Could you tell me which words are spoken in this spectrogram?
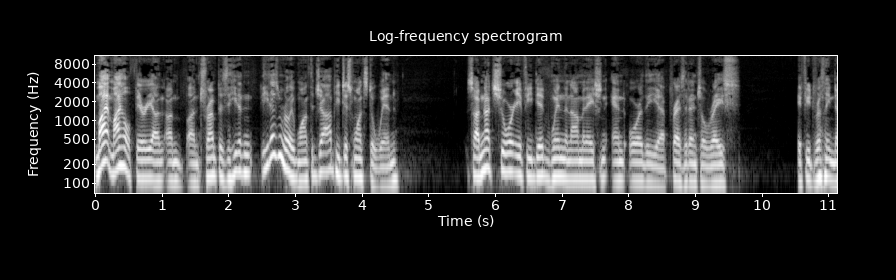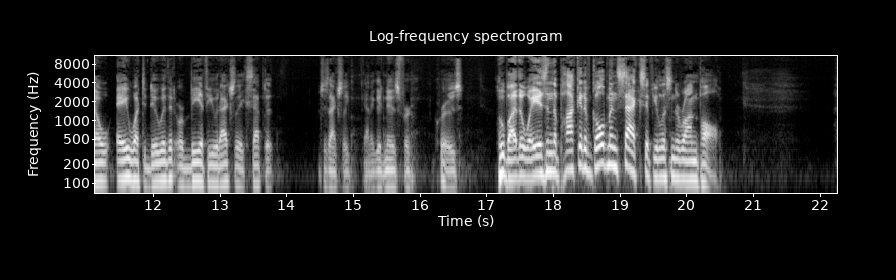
My my whole theory on, on on Trump is that he doesn't he doesn't really want the job. He just wants to win. So I'm not sure if he did win the nomination and or the uh, presidential race, if he'd really know a what to do with it, or b if he would actually accept it, which is actually kind of good news for Cruz, who by the way is in the pocket of Goldman Sachs. If you listen to Ron Paul.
